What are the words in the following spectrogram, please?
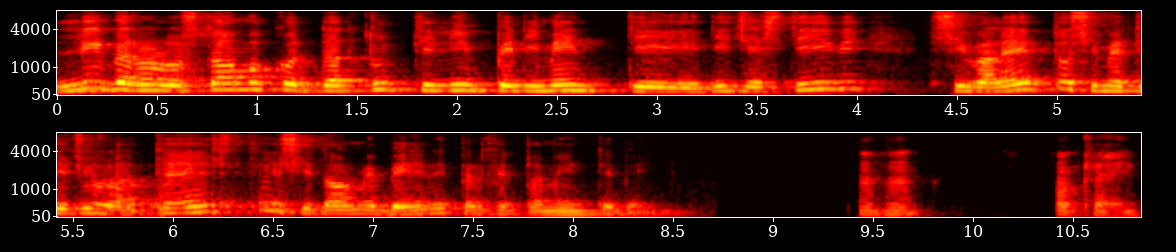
libera lo stomaco da tutti gli impedimenti digestivi, si va a letto, si mette giù la testa e si dorme bene, perfettamente bene. Uh-huh. Ok,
